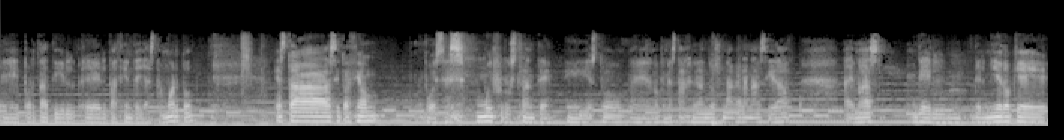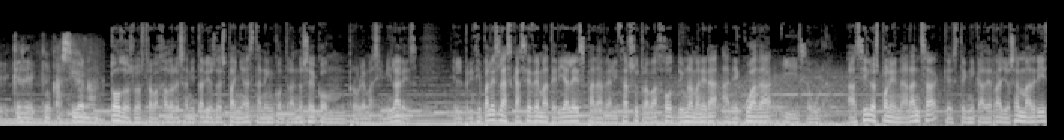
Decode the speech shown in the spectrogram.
eh, portátil el paciente ya está muerto. Esta situación pues es muy frustrante y esto lo que me está generando es una gran ansiedad. Además, del, del, miedo que, que, que, ocasiona. Todos los trabajadores sanitarios de España están encontrándose con problemas similares. El principal es la escasez de materiales para realizar su trabajo de una manera adecuada y segura. Así los ponen Arancha, que es técnica de rayos en Madrid,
